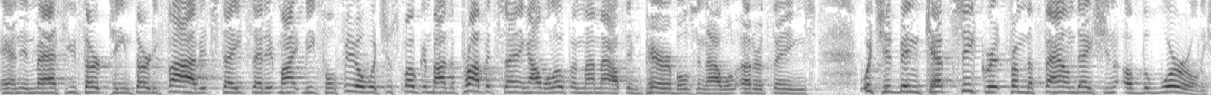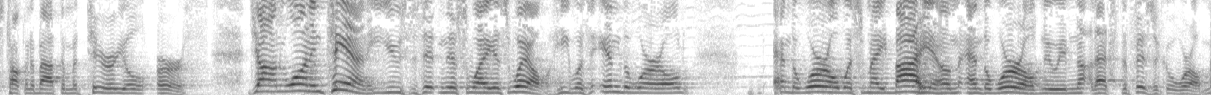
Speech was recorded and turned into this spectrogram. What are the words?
And in Matthew 13 35, it states that it might be fulfilled, which was spoken by the prophet, saying, I will open my mouth in parables and I will utter things which had been kept secret from the foundation of the world. He's talking about the material earth. John 1 and 10, he uses it in this way as well. He was in the world, and the world was made by him, and the world knew him not. That's the physical world.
